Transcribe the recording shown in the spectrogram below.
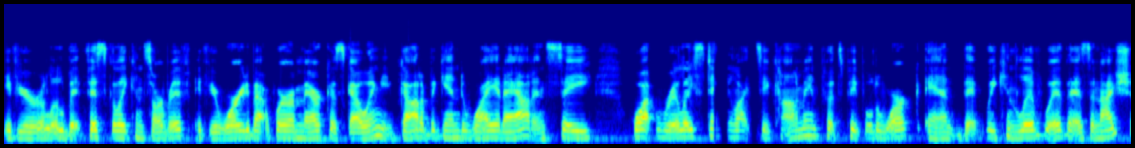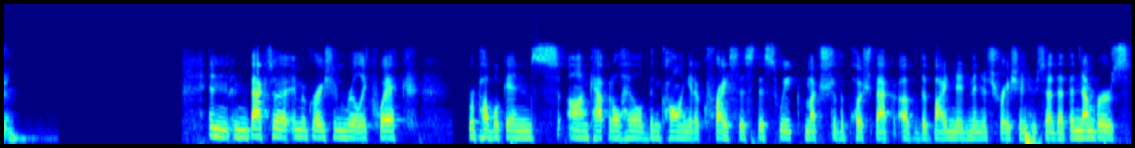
If you're a little bit fiscally conservative, if you're worried about where America's going, you've got to begin to weigh it out and see what really stimulates the economy and puts people to work and that we can live with as a nation. And, and back to immigration really quick. Republicans on Capitol Hill have been calling it a crisis this week, much to the pushback of the Biden administration, who said that the numbers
